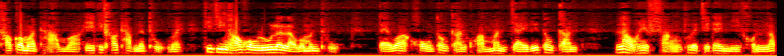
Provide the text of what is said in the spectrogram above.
เขาก็มาถามว่า เอ๊ะที่เขาทำนั้นถูกไหมที่จริงเขาคงรู้แล้วแหละว่ามันถูก แต่ว่าคงต้องการความมั่นใจหรือต้องการเล่าให้ฟังเพื่อจะได้มีคนรับ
